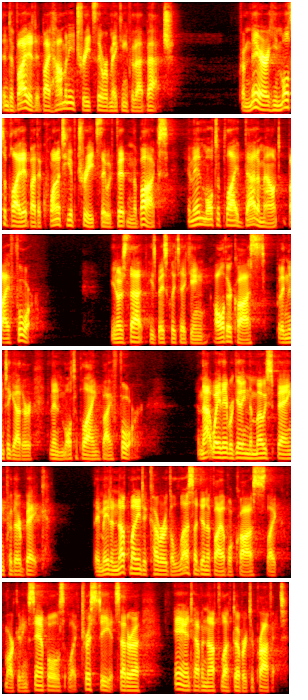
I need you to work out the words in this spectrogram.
then divided it by how many treats they were making for that batch. From there, he multiplied it by the quantity of treats they would fit in the box, and then multiplied that amount by four. You notice that? He's basically taking all their costs, putting them together, and then multiplying by four and that way they were getting the most bang for their bake. They made enough money to cover the less identifiable costs like marketing samples, electricity, etc., and have enough left over to profit.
